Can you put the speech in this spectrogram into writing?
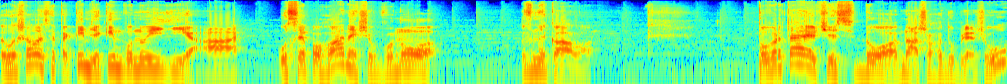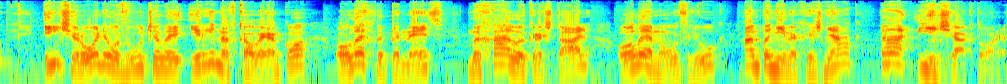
лишалося таким, яким воно і є, а усе погане, щоб воно зникало. Повертаючись до нашого дубляжу, інші ролі озвучили Ірина Ткаленко, Олег Липенець, Михайло Кришталь, Олена Уцлюк, Антоніна Хижняк та інші актори.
